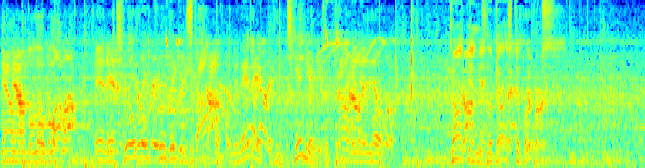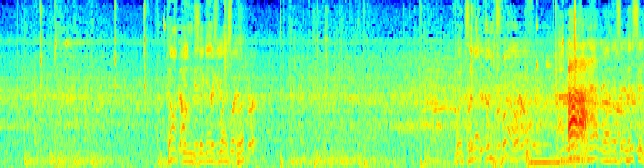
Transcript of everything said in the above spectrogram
down on the low block. And until they prove they can stop him, I mean, they got to continue to pound it in low. Dawkins the pass to Burks. Dawkins against Westbrook. Puts it up from 12. Out of Ah. on that one as it misses.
